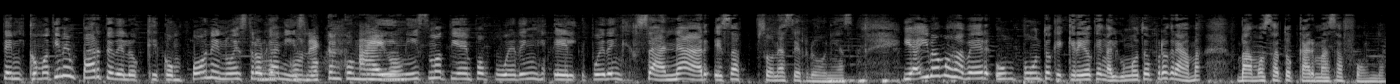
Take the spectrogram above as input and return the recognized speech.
ten- como tienen parte de lo que compone nuestro Como organismo, conectan conmigo. al mismo tiempo pueden, el- pueden sanar esas zonas erróneas. Y ahí vamos a ver un punto que creo que en algún otro programa vamos a tocar más a fondo.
